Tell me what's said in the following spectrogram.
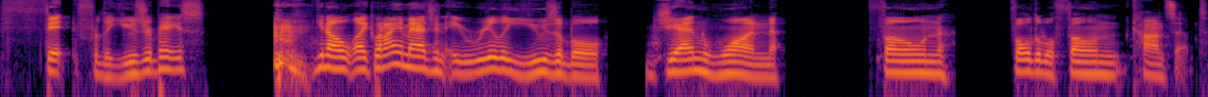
fit for the user base. you know, like when I imagine a really usable Gen 1 phone, foldable phone concept,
